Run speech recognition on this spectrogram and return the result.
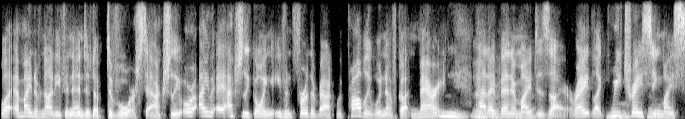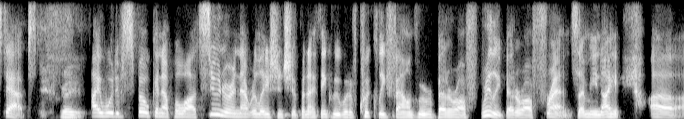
well, I might have not even ended up divorced actually, or I actually going even further back, we probably wouldn't have gotten married mm, had I been in my desire, right? Like mm-hmm. retracing my steps. Right. I would have spoken up a lot sooner in that relationship. And I think we would have quickly found we were better off, really better off friends. I mean, I, uh,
